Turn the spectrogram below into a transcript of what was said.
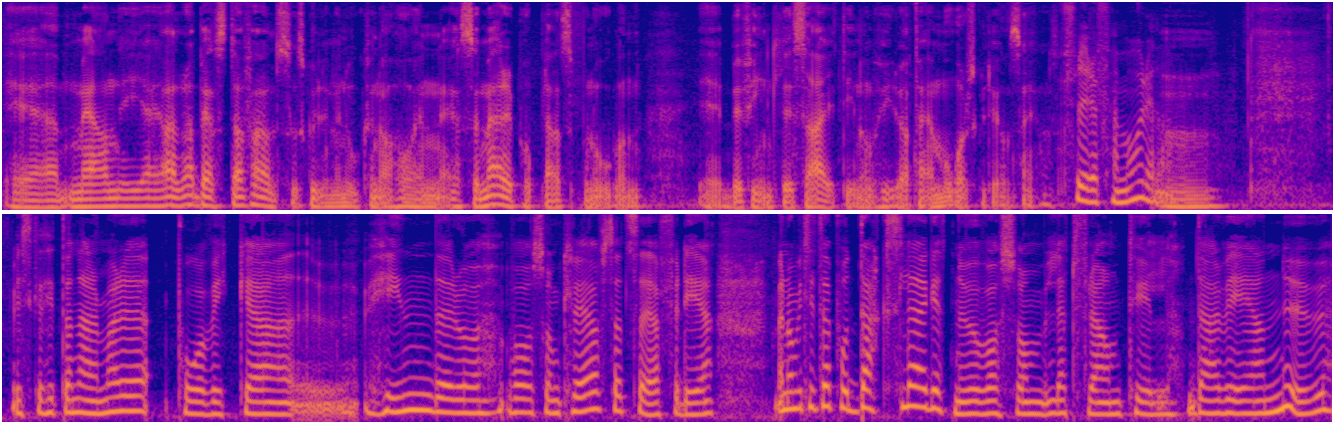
Eh, men i allra bästa fall så skulle vi nog kunna ha en SMR på plats på någon befintlig sajt inom 4-5 år skulle jag säga. 4-5 år redan? Mm. Vi ska titta närmare på vilka eh, hinder och vad som krävs att säga för det. Men om vi tittar på dagsläget nu och vad som lett fram till där vi är nu.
